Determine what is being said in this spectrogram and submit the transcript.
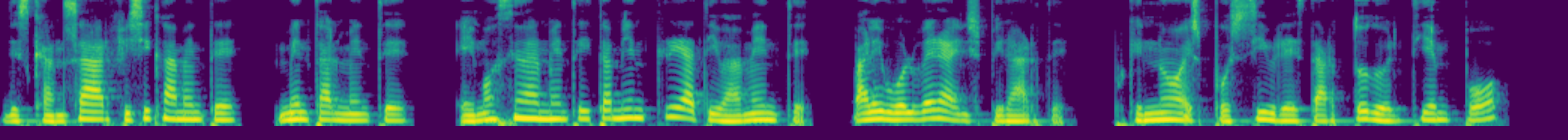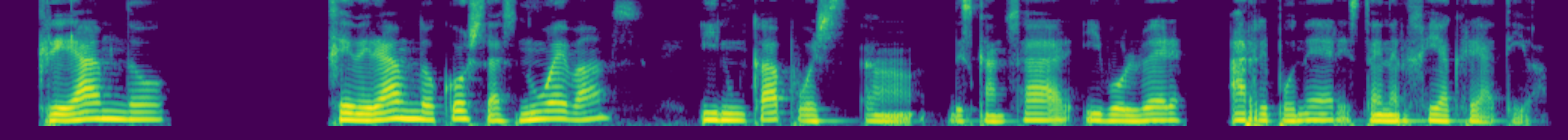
descansar físicamente, mentalmente, emocionalmente y también creativamente, ¿vale? Volver a inspirarte, porque no es posible estar todo el tiempo creando, generando cosas nuevas y nunca pues ah, descansar y volver a reponer esta energía creativa.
